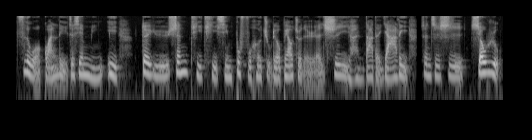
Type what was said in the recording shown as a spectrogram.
自我管理这些名义，对于身体体型不符合主流标准的人施以很大的压力，甚至是羞辱。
